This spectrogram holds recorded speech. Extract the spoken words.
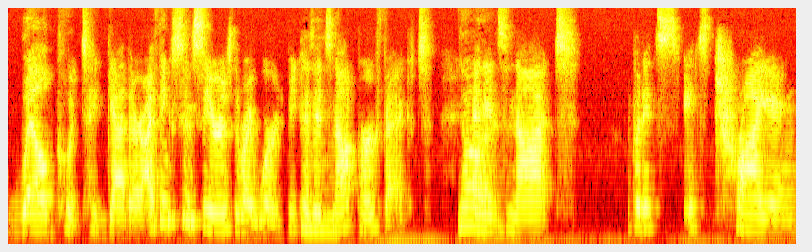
well put together. I think sincere is the right word because it's Mm. not perfect No. and it's not but it's it's trying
